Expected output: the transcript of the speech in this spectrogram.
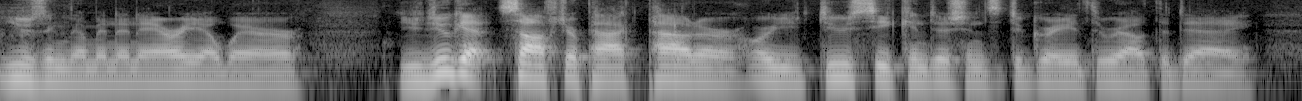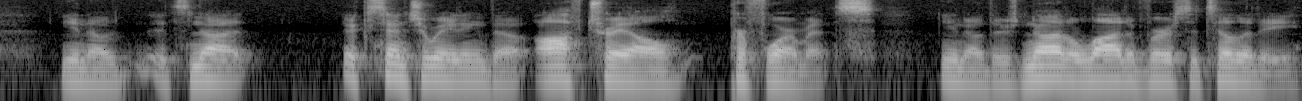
using them in an area where you do get softer packed powder or you do see conditions degrade throughout the day. You know, it's not accentuating the off trail performance. You know, there's not a lot of versatility,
